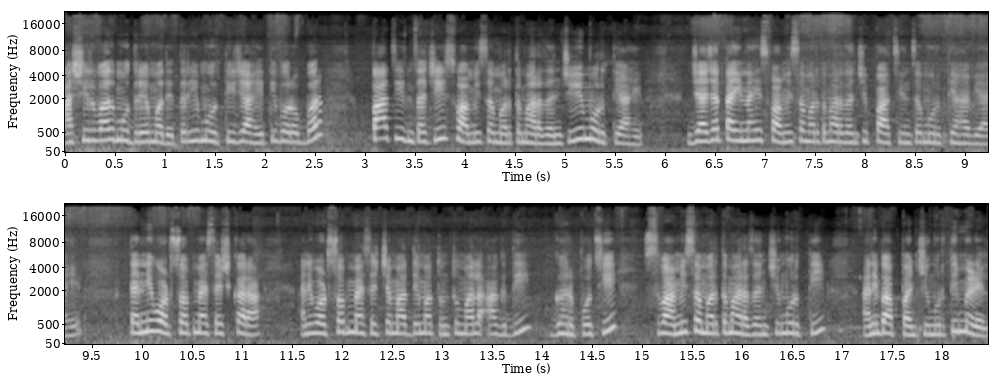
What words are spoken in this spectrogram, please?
आशीर्वाद मुद्रेमध्ये तर ही मूर्ती जी आहे ती बरोबर पाच इंचाची स्वामी समर्थ महाराजांची ही मूर्ती आहे. ज्या ज्या ताईंना ही स्वामी समर्थ महाराजांची पाच इंच मूर्ती हवी आहे त्यांनी व्हॉट्सअप मेसेज करा. आणि व्हॉट्सअप मेसेजच्या माध्यमातून तुम्हाला अगदी घरपोची स्वामी समर्थ महाराजांची मूर्ती आणि बाप्पांची मूर्ती मिळेल.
